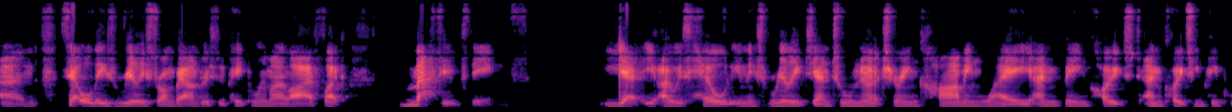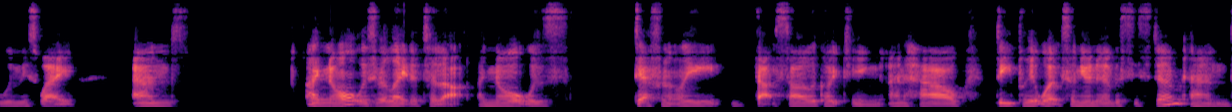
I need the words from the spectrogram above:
and set all these really strong boundaries with people in my life like massive things. Yet i was held in this really gentle nurturing calming way and being coached and coaching people in this way. And i know it was related to that. I know it was definitely that style of coaching and how deeply it works on your nervous system and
